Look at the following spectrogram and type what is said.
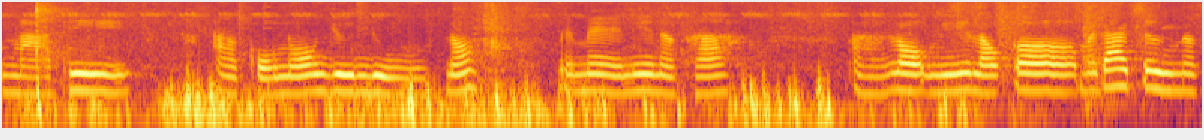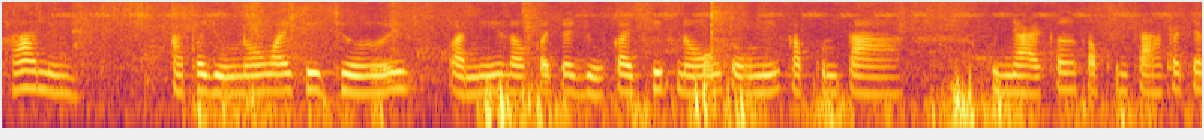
นมาที่อ่าของน้องยืนอยู่เนาะแม่แม่นี่นะคะอ่าลอกนี้เราก็ไม่ได้ตึงนะคะนี่ อาพยุงน้องไว้เฉยๆวันนี้เราก็จะอยู่ใกล้ชิดน้องตรงนี้กับคุณตา คุณยายก็กับคุณตาก็จะ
